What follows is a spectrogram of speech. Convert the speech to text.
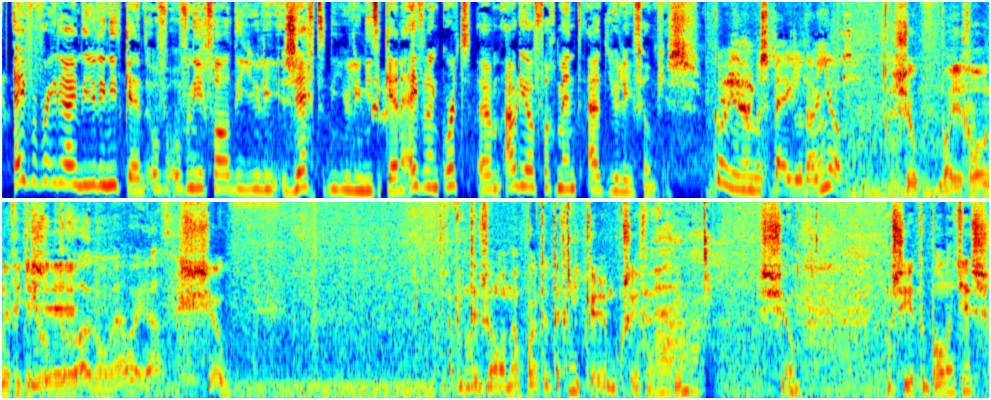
even voor iedereen die jullie niet kent, of, of in ieder geval die jullie zegt die jullie niet te kennen. Even een kort ehm, audiofragment uit jullie filmpjes. Kun je met me spelen dan, joh? Zo, wil je gewoon eventjes... Je roept er eh, gewoon om, hè, hoor je dat? Zo. Het is wel een aparte techniek, eh, moet ik zeggen. Hm? Zo. Masseert de balletjes.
